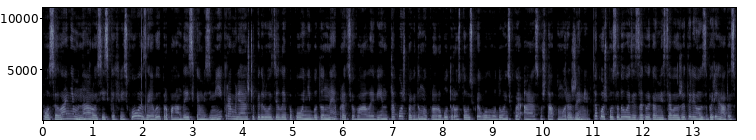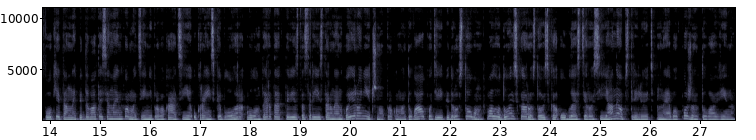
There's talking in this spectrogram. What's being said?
посиланням на російських військових заявив пропагандистським змі Кремля, що підрозділи ППО нібито не працювали. Він також повідомив про роботу Ростовської Волгодонської АЕС у штатному режимі. Також посадовець закликав місцевих жителів зберігати спокій та не піддаватися на інформаційні провокації. Український блогер, волонтер та активіст Сергій Стерненко іронічно прокоментував події під Ростовом. Волгодонська, Ростовська область. Росіяни обстрілюють небо. Пожартував він.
